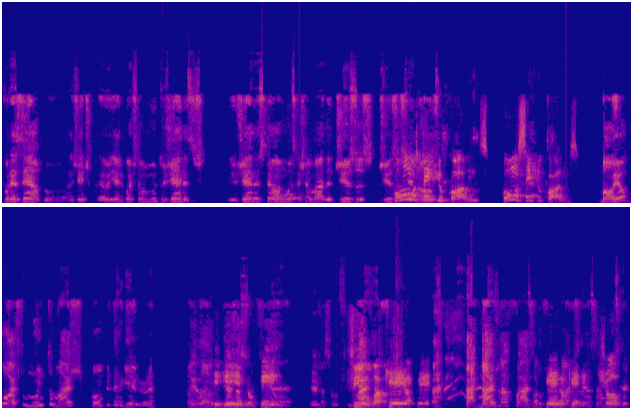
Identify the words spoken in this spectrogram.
Por exemplo, a gente, eu e ele gostamos muito do Gênesis. E o Gênesis tem uma oh. música chamada Jesus, Jesus Com o Sem Phil Collins. Com o Sem Phil Collins. Bom, eu gosto muito mais com o Peter Gabriel, né? Cantando. Peter Gabriel, ok. É, eu já sou filho. Phil, ok, ok. Mas na fase do okay, Phil okay. tem essa Show. música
